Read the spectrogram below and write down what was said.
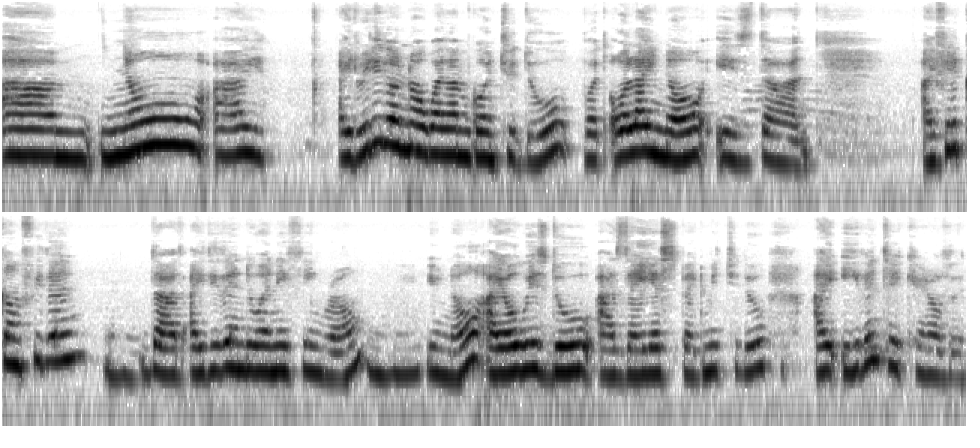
Um, no, I I really don't know what I'm going to do, but all I know is that I feel confident Mm-hmm. that I didn't do anything wrong. Mm-hmm. You know, I always do as they expect me to do. I even take care of the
